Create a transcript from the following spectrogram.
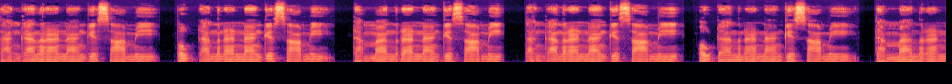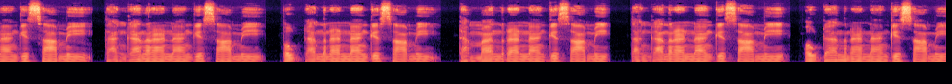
သံဃံတရဏံဂစ္ဆာမိဗုဒ္ဓံတရဏံဂစ္ဆာမိဓမ္မံတရဏံဂစ္ဆာမိတံဃန္တရဏံကိသာမိဗုဒ္ဓံတရဏံကိသာမိဓမ္မံတရဏံကိသာမိတံဃန္တရဏံကိသာမိဗုဒ္ဓံတရဏံကိသာမိဓမ္မံတရဏံကိသာမိ တံဃန္တရဏံကိသာမိဗုဒ္ဓံတရဏံကိသာမိ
